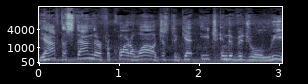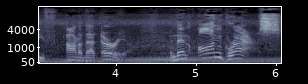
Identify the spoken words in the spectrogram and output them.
you have to stand there for quite a while just to get each individual leaf out of that area. And then on grass,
